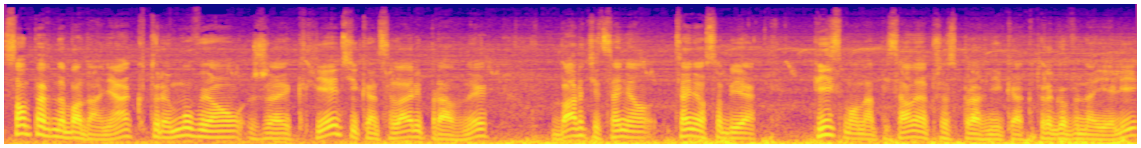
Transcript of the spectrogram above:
Są pewne badania, które mówią, że klienci kancelarii prawnych bardziej cenią, cenią sobie pismo napisane przez prawnika, którego wynajęli,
